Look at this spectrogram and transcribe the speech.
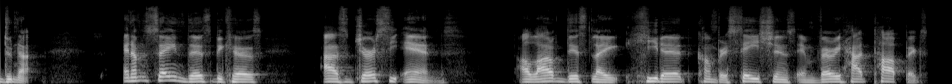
do not. And I'm saying this because as Jersey ends, a lot of these like heated conversations and very hot topics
